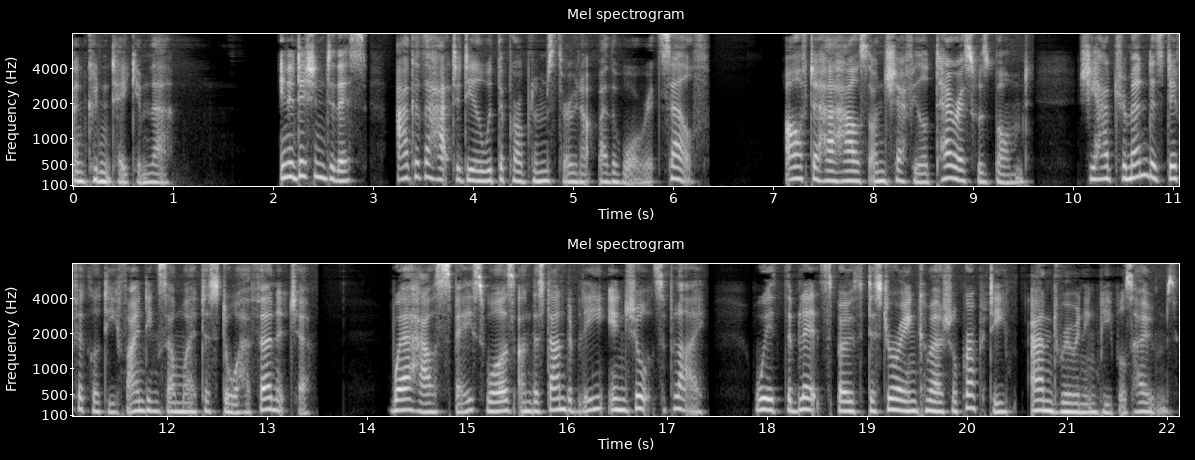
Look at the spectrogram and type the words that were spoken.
and couldn't take him there. In addition to this, Agatha had to deal with the problems thrown up by the war itself. After her house on Sheffield Terrace was bombed, she had tremendous difficulty finding somewhere to store her furniture. Warehouse space was, understandably, in short supply, with the Blitz both destroying commercial property and ruining people's homes.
